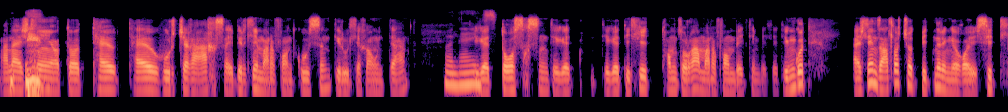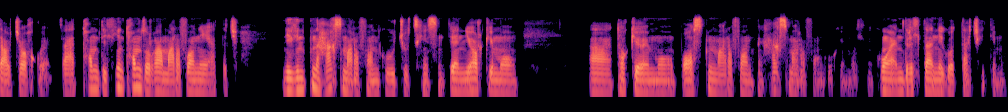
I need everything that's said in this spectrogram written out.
манай ажлын одоо 50 50 хүрж байгаа ах сая Берлин марафонд гүйсэн гэр бүлийнхаа үнтэй хамт. Тэгээд дуусгасан. Тэгээд тэгээд дэлхийд том 6 марафон байт юм бэлээ. Тэнгүүд ажлын залуучууд бид нэр ингээ гоё сэтэл авч байгаа байхгүй. За том дэлхийн том 6 марафоны ядаж нэгэнд нь хагас марафон гүйж үзэх юмсан. Тэгээ Нью-Йорк юм уу а Токио юм уу Бостон марафонд нэг хагас марафон гүөх юм бол нэг хүн амьдралдаа нэг удаа ч гэдэм юм.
